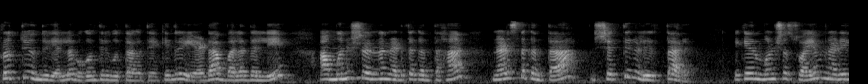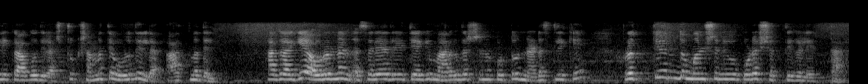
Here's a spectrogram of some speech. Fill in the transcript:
ಪ್ರತಿಯೊಂದು ಎಲ್ಲ ಭಗವಂತನಿಗೆ ಗೊತ್ತಾಗುತ್ತೆ. ಯಾಕೆಂದ್ರೆ ಎಡ ಬಲದಲ್ಲಿ ಆ ಮನುಷ್ಯರನ್ನ ನಡೆತಕ್ಕಂತಹ ನಡೆಸ್ತಕ್ಕಂತಹ ಶಕ್ತಿಗಳಿರ್ತಾರೆ. ಯಾಕೆಂದ್ರೆ ಮನುಷ್ಯ ಸ್ವಯಂ ನಡೀಲಿಕ್ಕೆ ಆಗೋದಿಲ್ಲ, ಅಷ್ಟು ಕ್ಷಮತೆ ಉಳಿದಿಲ್ಲ ಆತ್ಮದಲ್ಲಿ. ಹಾಗಾಗಿ ಅವರನ್ನ ಸರಿಯಾದ ರೀತಿಯಾಗಿ ಮಾರ್ಗದರ್ಶನ ಕೊಟ್ಟು ನಡೆಸಲಿಕ್ಕೆ ಪ್ರತಿಯೊಂದು ಮನುಷ್ಯನಿಗೂ ಕೂಡ ಶಕ್ತಿಗಳಿರ್ತಾರೆ.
